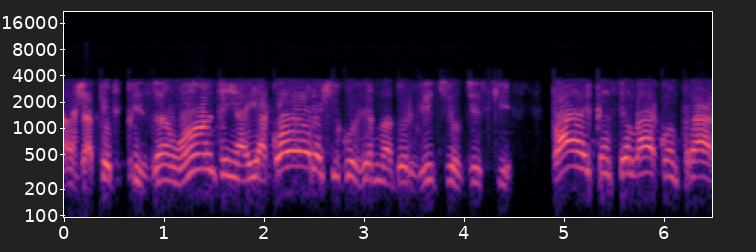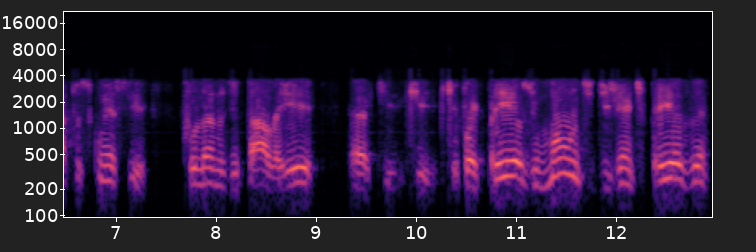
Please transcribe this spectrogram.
É, já teve prisão ontem, aí agora que o governador Witzel disse que vai cancelar contratos com esse fulano de tal aí, uh, que, que, que, foi preso, um monte de gente presa,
